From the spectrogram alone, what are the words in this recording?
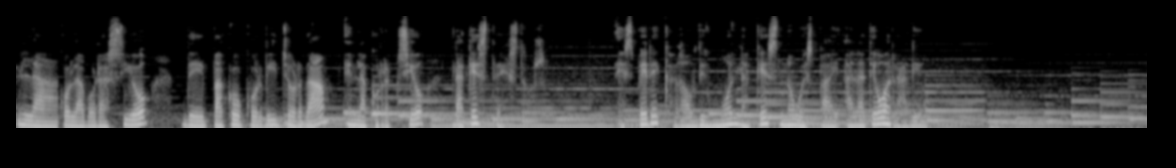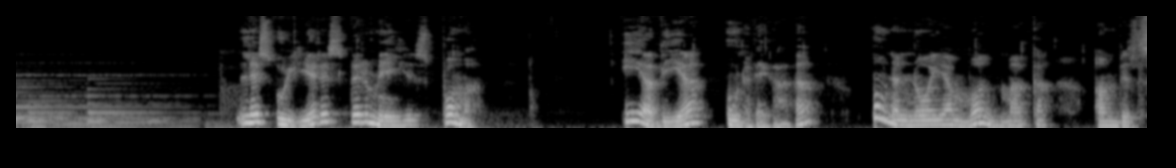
la col·laboració de Paco Corbí Jordà en la correcció d'aquests textos. Espere que gaudiu molt d'aquest nou espai a la teua ràdio. Les ulleres vermelles poma. Hi havia una vegada una noia molt maca amb els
